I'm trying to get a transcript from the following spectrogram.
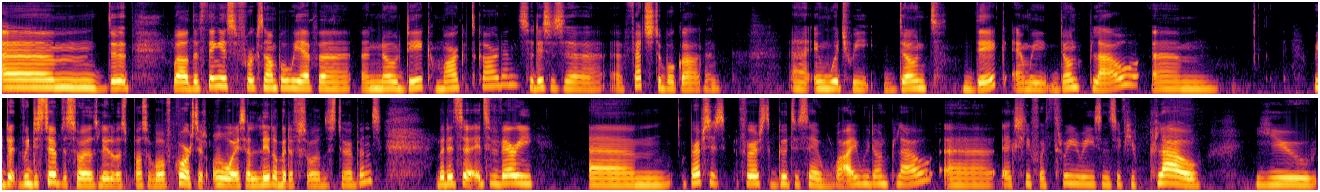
Um, the well, the thing is, for example, we have a, a no dig market garden. So this is a, a vegetable garden uh, in which we don't dig and we don't plow. Um, we, we disturb the soil as little as possible. Of course, there's always a little bit of soil disturbance, but it's a it's a very um, perhaps it's first good to say why we don't plow. Uh, actually, for three reasons. If you plow, you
